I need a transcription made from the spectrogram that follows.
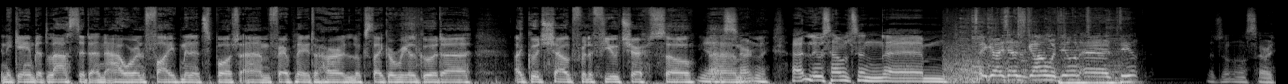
in a game that lasted an hour and five minutes. But um, fair play to her. Looks like a real good uh, a good shout for the future. So yeah, um, certainly. Uh, Lewis Hamilton. Um, hey guys, how's it going? We're doing a deal. I don't know. Sorry,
